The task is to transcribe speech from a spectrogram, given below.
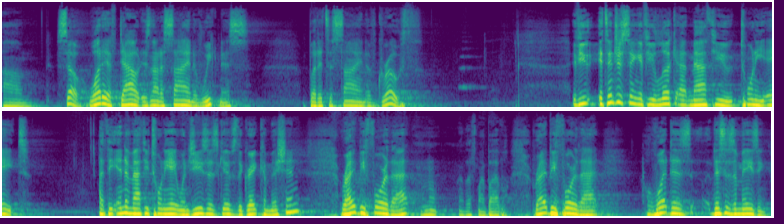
Um, so, what if doubt is not a sign of weakness, but it's a sign of growth? If you, it's interesting if you look at Matthew 28. At the end of Matthew 28, when Jesus gives the Great Commission, right before that, I left my Bible. Right before that, what does this is amazing.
